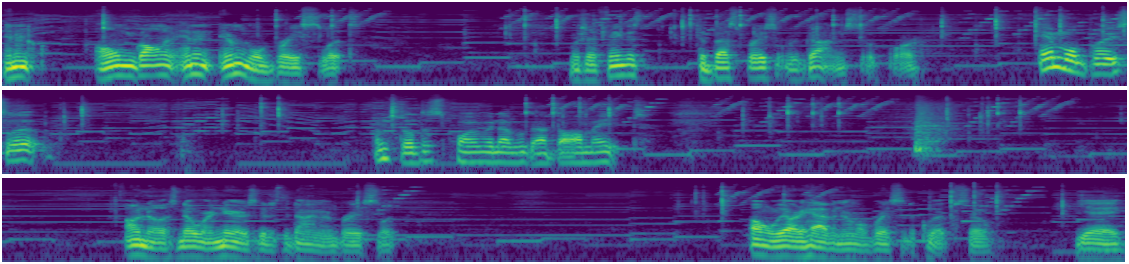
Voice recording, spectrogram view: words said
and an Ohm Gauntlet and an Emerald bracelet, which I think is the best bracelet we've gotten so far. Emerald bracelet. I'm still disappointed we never got Dom 8. Oh no, it's nowhere near as good as the diamond bracelet. Oh, and we already have an emerald bracelet equipped, so yay.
